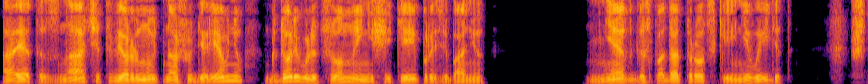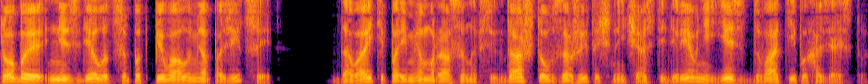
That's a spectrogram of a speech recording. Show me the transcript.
А это значит вернуть нашу деревню к дореволюционной нищете и прозябанию. Нет, господа Троцкие, не выйдет. Чтобы не сделаться подпевалами оппозиции, Давайте поймем раз и навсегда, что в зажиточной части деревни есть два типа хозяйства.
